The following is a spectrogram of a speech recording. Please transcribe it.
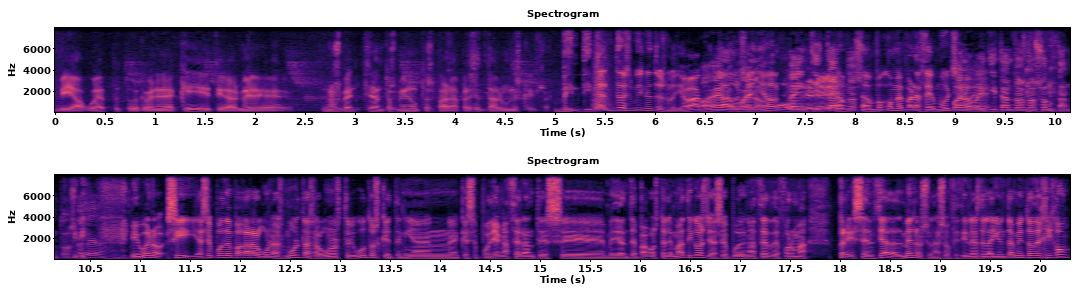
vía web, tuve que venir aquí y tirarme unos veintitantos minutos para presentar un escrito. Veintitantos minutos lo llevaba Bueno, contado el bueno, señor. veintitantos- Tam- Tampoco me parece mucho. Bueno, ¿eh? veintitantos no son tantos, ¿eh? Y bueno, sí, ya se pueden pagar algunas multas, algunos tributos que tenían que se podían hacer antes eh, mediante pagos telemáticos, ya se pueden hacer de forma presencial, al menos en las oficinas del Ayuntamiento de Gijón,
